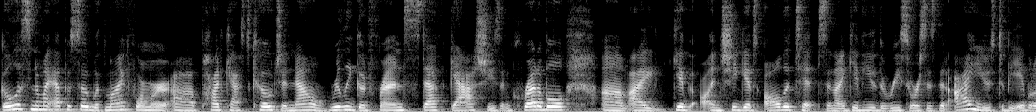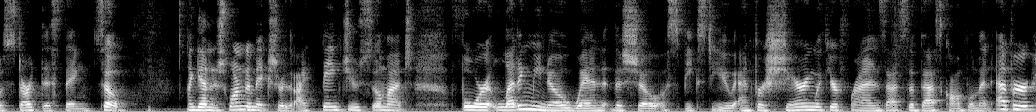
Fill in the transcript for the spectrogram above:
Go listen to my episode with my former uh, podcast coach and now really good friend Steph Gash. She's incredible. Um, I give and she gives all the tips and I give you the resources that I use to be able to start this thing. So, again, I just wanted to make sure that I thanked you so much for letting me know when the show speaks to you and for sharing with your friends. That's the best compliment ever.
